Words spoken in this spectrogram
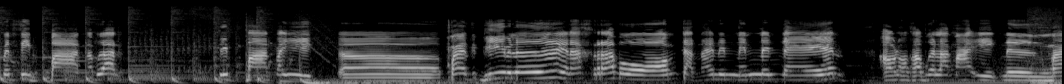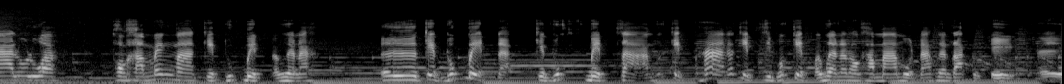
เป็นสิบบาทนะเพื่อนสิบบาทไปอีก เอ่อแปดสิบทีไปเลยนะครับผม จัดให้เน้นเน้นเน้นเน้นๆเอาทองคำเพื่อนรักมาอีกหนึ่งมารัวๆทองคำแม่งมาเก็บทุกเบ็ดนะเพื่อนนะเออเก็บทุกเบ็ดอะเก็บทุกเบ็ดสามก็เก็บห้าก็เก็บสิบก็เก็บนะเพื่อนนะทองคำมาหมดนะเพื่อนรักตัวเองเออ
